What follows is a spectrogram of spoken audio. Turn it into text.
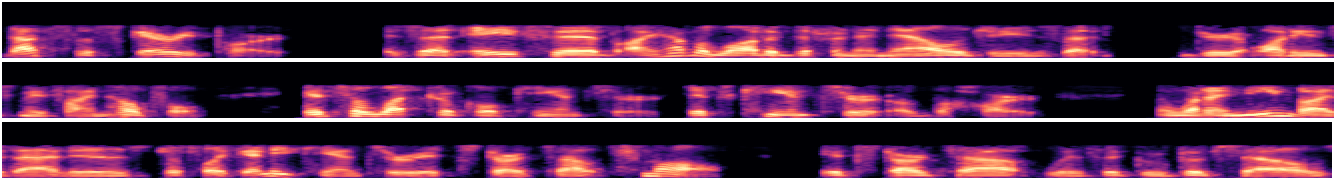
That's the scary part. Is that AFib? I have a lot of different analogies that your audience may find helpful. It's electrical cancer. It's cancer of the heart. And what I mean by that is just like any cancer, it starts out small. It starts out with a group of cells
